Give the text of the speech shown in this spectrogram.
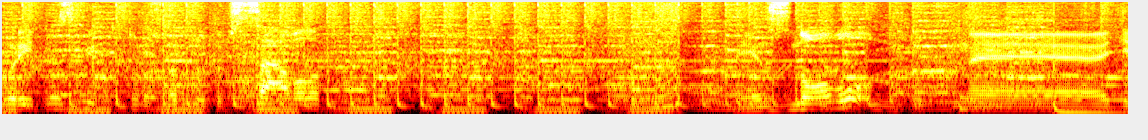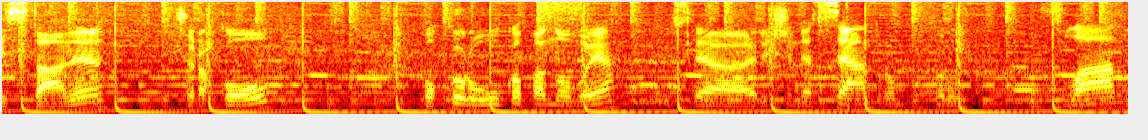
Воріть не зміг тут розвернути Всеволод. Він знову не дістане. Чураков. Покорук опановує після рішення центром. Покорук у фланг.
